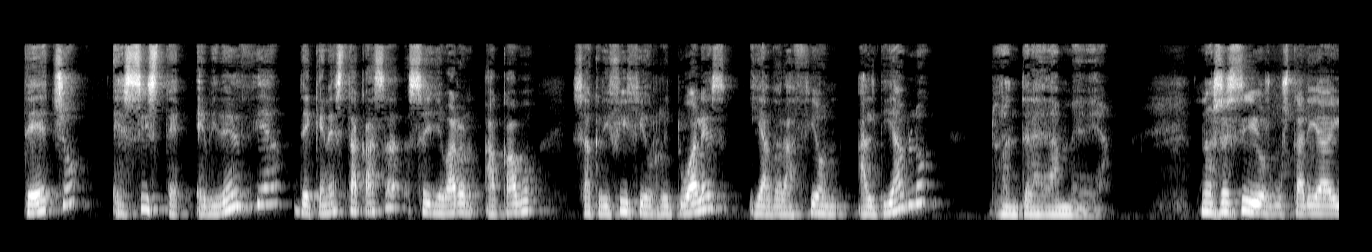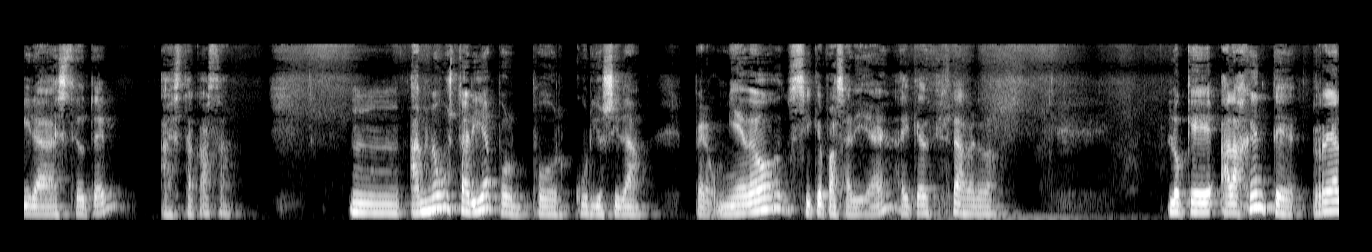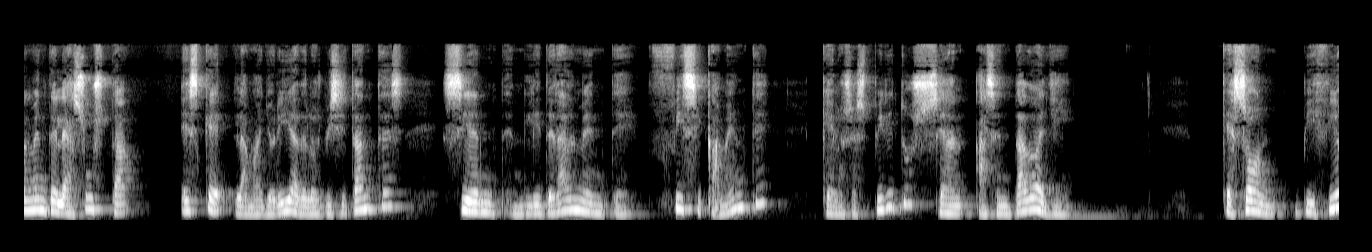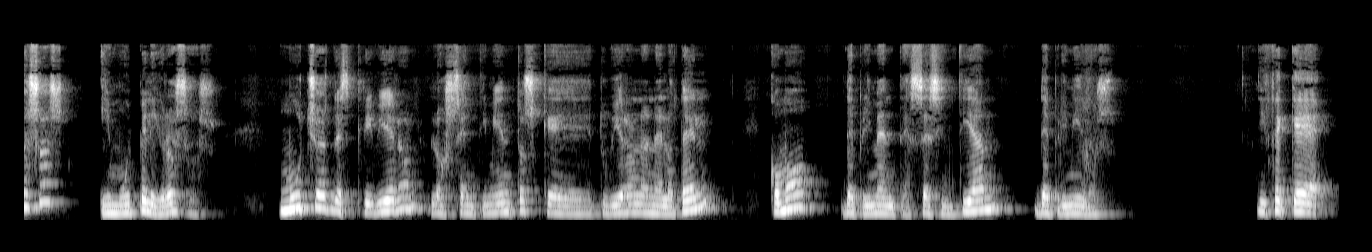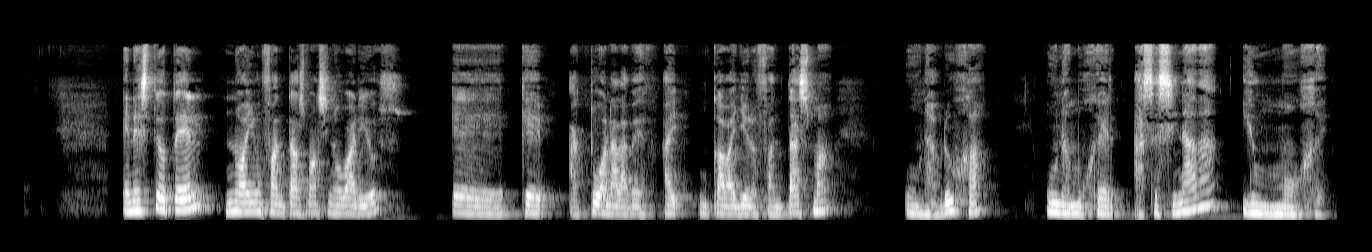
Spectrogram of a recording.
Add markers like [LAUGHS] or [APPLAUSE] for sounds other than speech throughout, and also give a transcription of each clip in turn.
De hecho, existe evidencia de que en esta casa se llevaron a cabo sacrificios rituales y adoración al diablo durante la Edad Media. No sé si os gustaría ir a este hotel, a esta casa. Mm, a mí me gustaría por, por curiosidad, pero miedo sí que pasaría, ¿eh? hay que decir la verdad. Lo que a la gente realmente le asusta es que la mayoría de los visitantes sienten literalmente, físicamente, que los espíritus se han asentado allí, que son viciosos y muy peligrosos. Muchos describieron los sentimientos que tuvieron en el hotel como deprimentes, se sentían deprimidos. Dice que en este hotel no hay un fantasma, sino varios, eh, que actúan a la vez. Hay un caballero fantasma, una bruja, una mujer asesinada y un monje.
